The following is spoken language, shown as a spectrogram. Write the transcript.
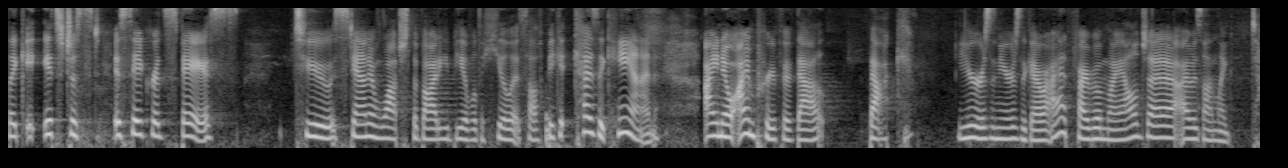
like it, it's just a sacred space to stand and watch the body be able to heal itself because it can i know i'm proof of that back years and years ago i had fibromyalgia i was on like t-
